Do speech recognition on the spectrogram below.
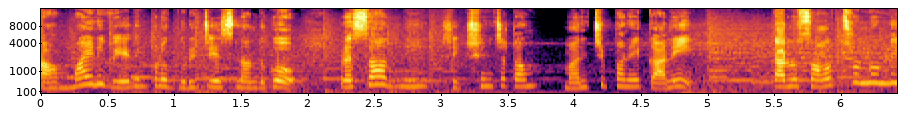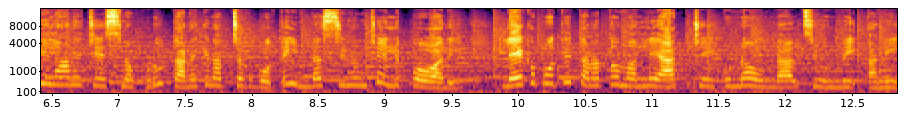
ఆ అమ్మాయిని వేధింపులకు గురి చేసినందుకు ప్రసాద్ని శిక్షించటం మంచి పనే కానీ తను సంవత్సరం నుండి ఇలానే చేసినప్పుడు తనకి నచ్చకపోతే ఇండస్ట్రీ నుంచి వెళ్ళిపోవాలి. లేకపోతే తనతో మళ్ళీ యాక్ట్ చేయకుండా ఉండాల్సి ఉంది అని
